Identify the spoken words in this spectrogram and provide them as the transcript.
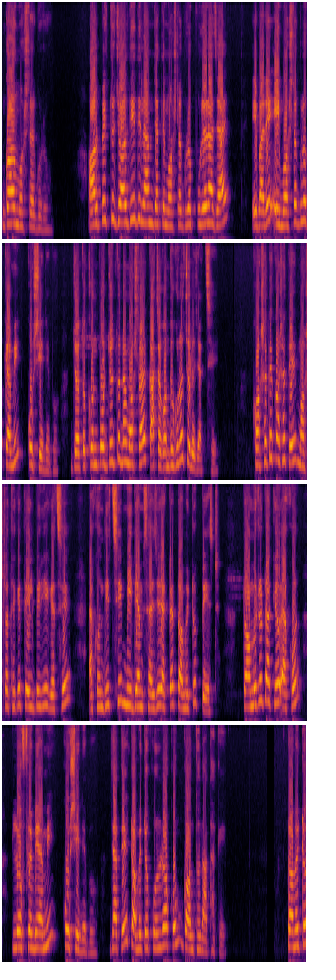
গরম মশলার গুঁড়ো। অল্প একটু জল দিয়ে দিলাম যাতে মশলাগুলো পুড়ে না যায়। এবারে এই মশলাগুলোকে আমি কষিয়ে নেব। যতক্ষণ পর্যন্ত না মশলার কাঁচা গন্ধগুলো চলে যাচ্ছে। কষাতে কষাতে মশলা থেকে তেল বেরিয়ে গেছে। এখন দিচ্ছি মিডিয়াম সাইজের একটা টমেটো পেস্ট। টমেটোটাকেও এখন লো ফ্লেমে আমি কষিয়ে নেব, যাতে টমেটো কোনো রকম গন্ধ না থাকে। টমেটো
